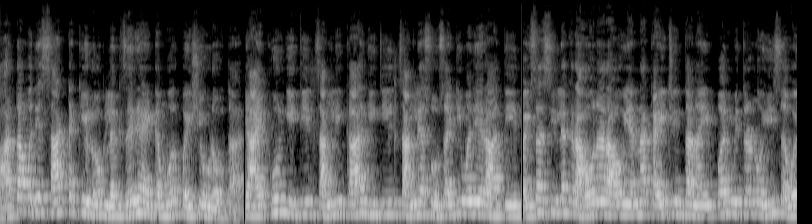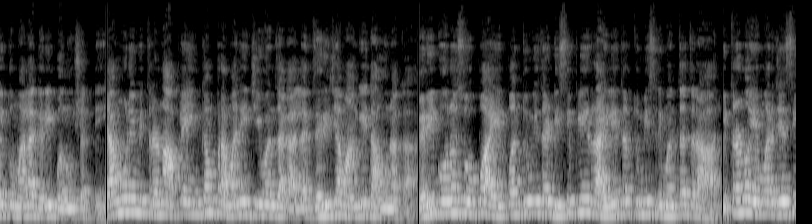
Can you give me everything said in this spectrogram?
भारतामध्ये साठ टक्के लोक लक्झरी आयटमवर पैसे उडवतात. ते आयफोन घेतील चांगली कार घेतील चांगल्या सोसायटीमध्ये राहतील. पैसा शिल्लक राहो ना राहो यांना काही चिंता नाही पण मित्रांनो ही सवय तुम्हाला गरीब बनवू शकते. त्यामुळे मित्रांनो आपल्या इन्कम प्रमाणे जीवन जगा. लक्झरीच्या मागे धावू नका. गरीब होणं सोपं आहे पण तुम्ही जर डिसिप्लिन राहिले तर तुम्ही श्रीमंतच राहाल. मित्रांनो इमर्जन्सी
